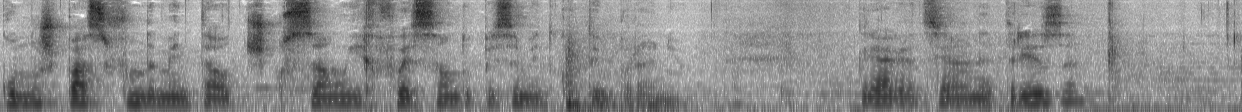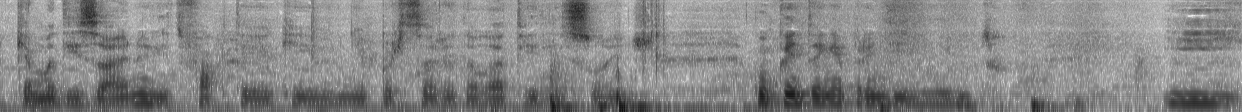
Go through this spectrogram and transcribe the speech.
como um espaço fundamental de discussão e reflexão do pensamento contemporâneo. Queria agradecer à Ana Teresa que é uma designer e de facto é aqui a minha parceira da Lata Edições, com quem tenho aprendido muito. E,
